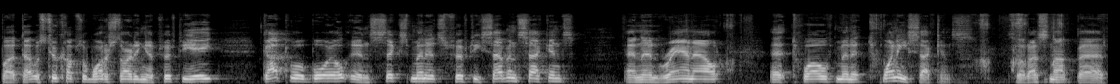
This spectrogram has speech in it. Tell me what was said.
But that was two cups of water starting at 58, got to a boil in 6 minutes 57 seconds, and then ran out at 12 minute 20 seconds. So that's not bad.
